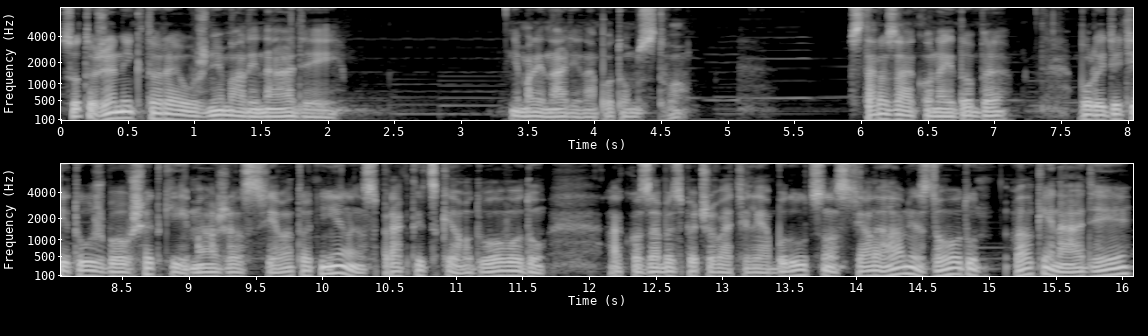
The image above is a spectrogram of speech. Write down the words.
Sú to ženy, ktoré už nemali nádej. Nemali nádej na potomstvo. V starozákonnej dobe boli deti túžbou všetkých manželstiev, a to nie len z praktického dôvodu, ako zabezpečovateľia budúcnosti, ale hlavne z dôvodu veľkej nádeje,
